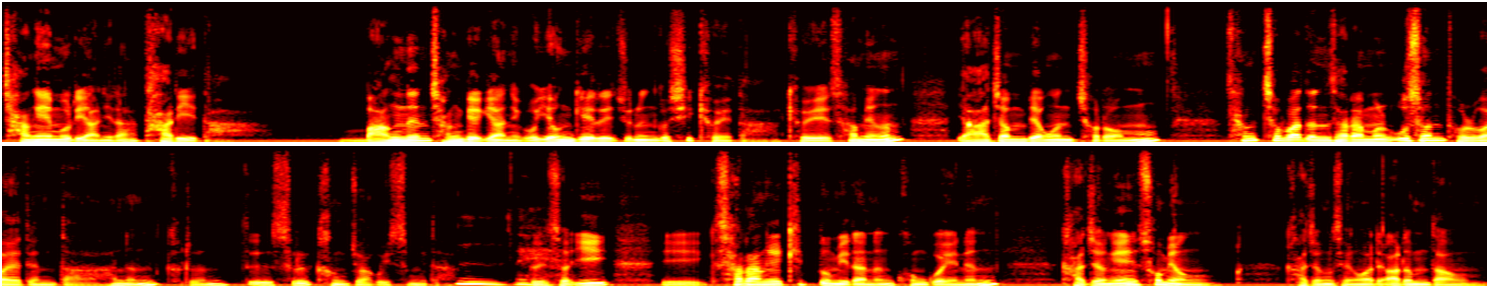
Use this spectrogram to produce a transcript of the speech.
장애물이 아니라 다리이다. 막는 장벽이 아니고 연결해 주는 것이 교회다. 교회의 사명은 야전병원처럼 상처받은 사람을 우선 돌봐야 된다 하는 그런 뜻을 강조하고 있습니다. 음, 네. 그래서 이, 이 사랑의 기쁨이라는 권고에는 가정의 소명, 가정 생활의 아름다움,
